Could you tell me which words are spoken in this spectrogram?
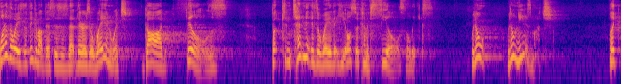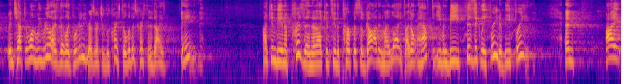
one of the ways to think about this is, is that there is a way in which God fills, but contentment is a way that He also kind of seals the leaks. We don't, we don't need as much. Like in chapter one, we realize that like we're going to be resurrected with Christ. To live as Christ and to die is gain. I can be in a prison and I can see the purpose of God in my life. I don't have to even be physically free to be free. And I,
